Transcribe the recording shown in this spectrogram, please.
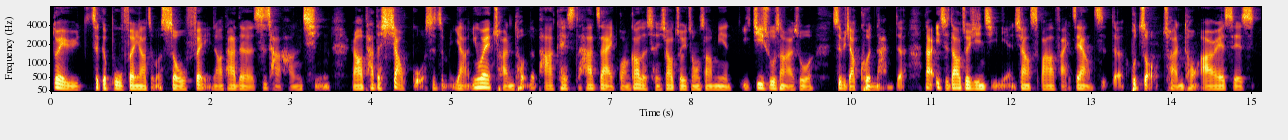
对于这个部分要怎么收费，然后它的市场行情，然后它的效果是怎么样？因为传统的 Podcast 它在广告的成效追踪上面，以技术上来说是比较困难的。那一直到最近几年，像 Spotify 这样子的不走传统 RSS。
